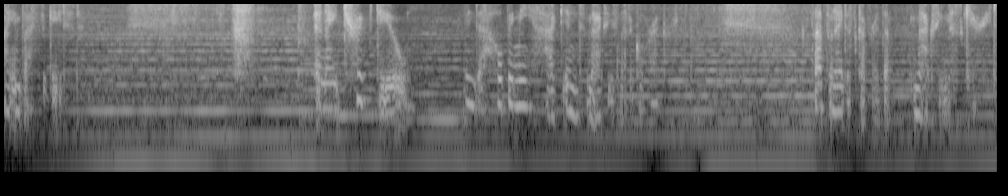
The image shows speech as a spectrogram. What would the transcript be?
I investigated. And I tricked you into helping me hack into Maxie's medical records. That's when I discovered that Maxie miscarried.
